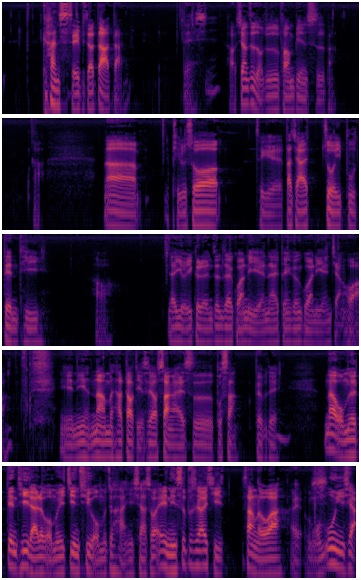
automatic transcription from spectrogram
看谁比较大胆，对，是好像这种就是方便师吧。啊，那比如说这个大家坐一部电梯，好，那有一个人正在管理员那边跟管理员讲话，你你很纳闷他到底是要上还是不上，对不对？那我们的电梯来了，我们一进去，我们就喊一下说：“哎，你是不是要一起上楼啊？”哎，我们问一下，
